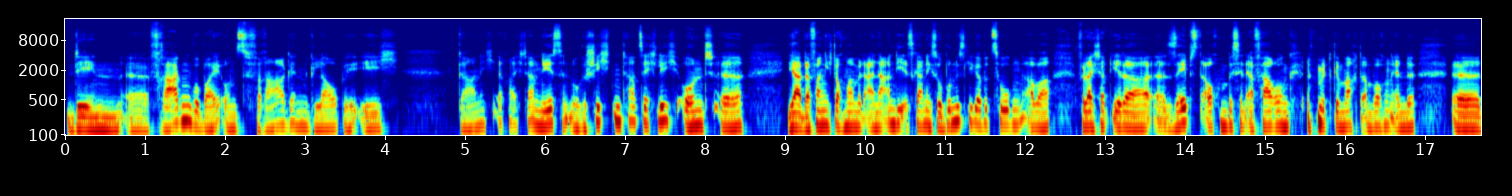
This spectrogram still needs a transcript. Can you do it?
den äh, Fragen, wobei uns Fragen, glaube ich, gar nicht erreicht haben. Nee, es sind nur Geschichten tatsächlich. Und äh, ja, da fange ich doch mal mit einer an, die ist gar nicht so Bundesliga bezogen, aber vielleicht habt ihr da äh, selbst auch ein bisschen Erfahrung mitgemacht am Wochenende. Äh,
